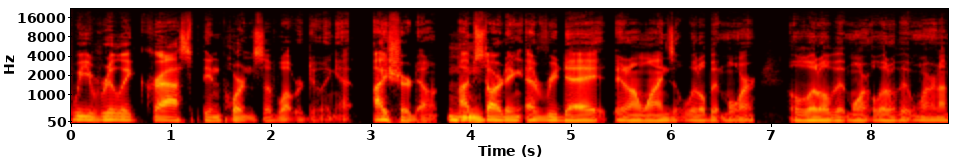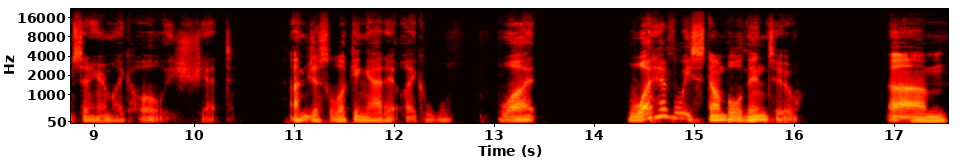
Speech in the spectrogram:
we really grasp the importance of what we're doing yet. I sure don't. I'm Mhm. starting every day. It unwinds a little bit more, a little bit more, a little bit more. And I'm sitting here, I'm like, holy shit. I'm just looking at it like, what? What have we stumbled into? Um,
